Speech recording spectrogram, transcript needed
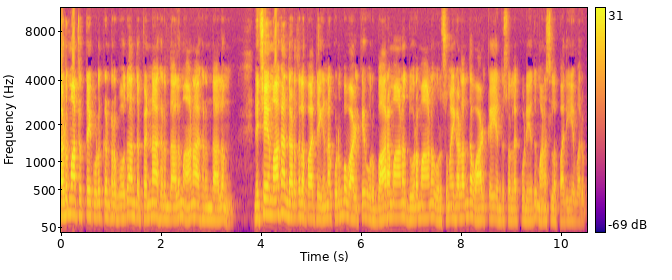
தடுமாற்றத்தை கொடுக்கின்ற போது அந்த பெண்ணாக இருந்தாலும் ஆணாக இருந்தாலும் நிச்சயமாக அந்த இடத்துல பார்த்தீங்கன்னா குடும்ப வாழ்க்கை ஒரு பாரமான தூரமான ஒரு சுமை கலந்த வாழ்க்கை என்று சொல்லக்கூடியது மனசில் பதிய வரும்.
